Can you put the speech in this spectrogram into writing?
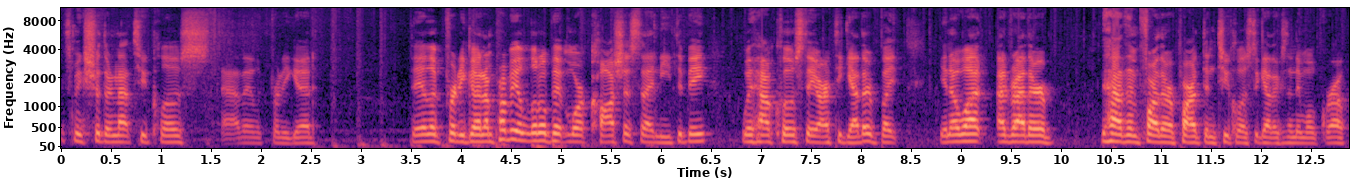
Let's make sure they're not too close. Ah, they look pretty good. They look pretty good. I'm probably a little bit more cautious than I need to be with how close they are together, but you know what? I'd rather have them farther apart than too close together because then they won't grow.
